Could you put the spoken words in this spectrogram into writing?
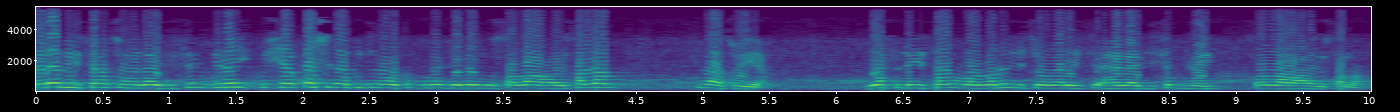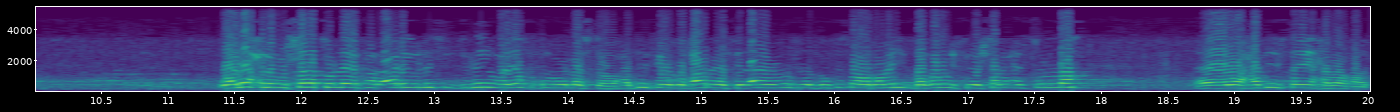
بلدي ساس هذا جسدي وشيا قشنا كذا كبر جلي صلى الله عليه وسلم سداس ويا يفلي ثوب بلدي سوا هذا جسدي صلى الله عليه وسلم ويحلم شاط الله فرعي ولسجدي ويخدم نفسه حديث يا البخاري في الآية المسلمة بن بقصة ورمي بغوي في شرح السنة وحديث صحيح من الخاص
